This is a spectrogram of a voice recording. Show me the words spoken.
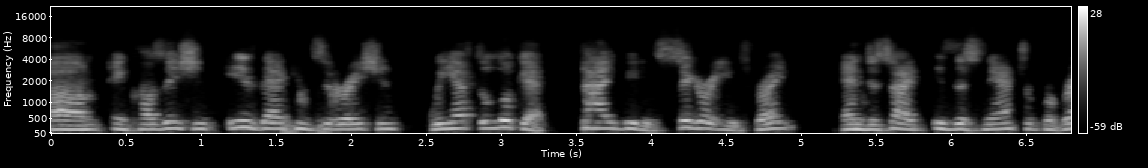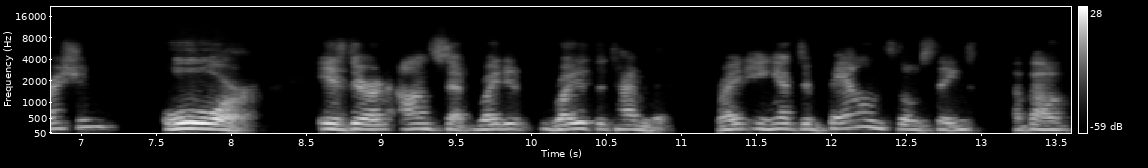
Um, and causation is that consideration. We have to look at diabetes, cigarette use, right? And decide, is this natural progression or is there an onset right at, right at the time of it, right? And you have to balance those things about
